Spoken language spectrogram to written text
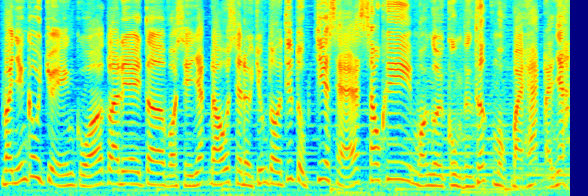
Và những câu chuyện của Gladiator, võ sĩ giác đấu sẽ được chúng tôi tiếp tục chia sẻ sau khi mọi người cùng thưởng thức một bài hát đã nha.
